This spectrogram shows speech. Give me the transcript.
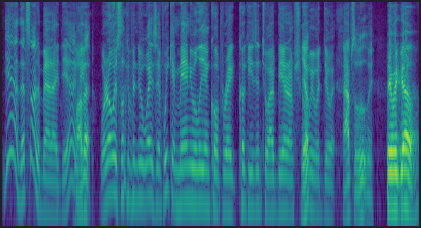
Yeah, that's not a bad idea. I Love mean, it. We're always looking for new ways. If we can manually incorporate cookies into our beer, I'm sure Yep. we would do it. Absolutely. there we go.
